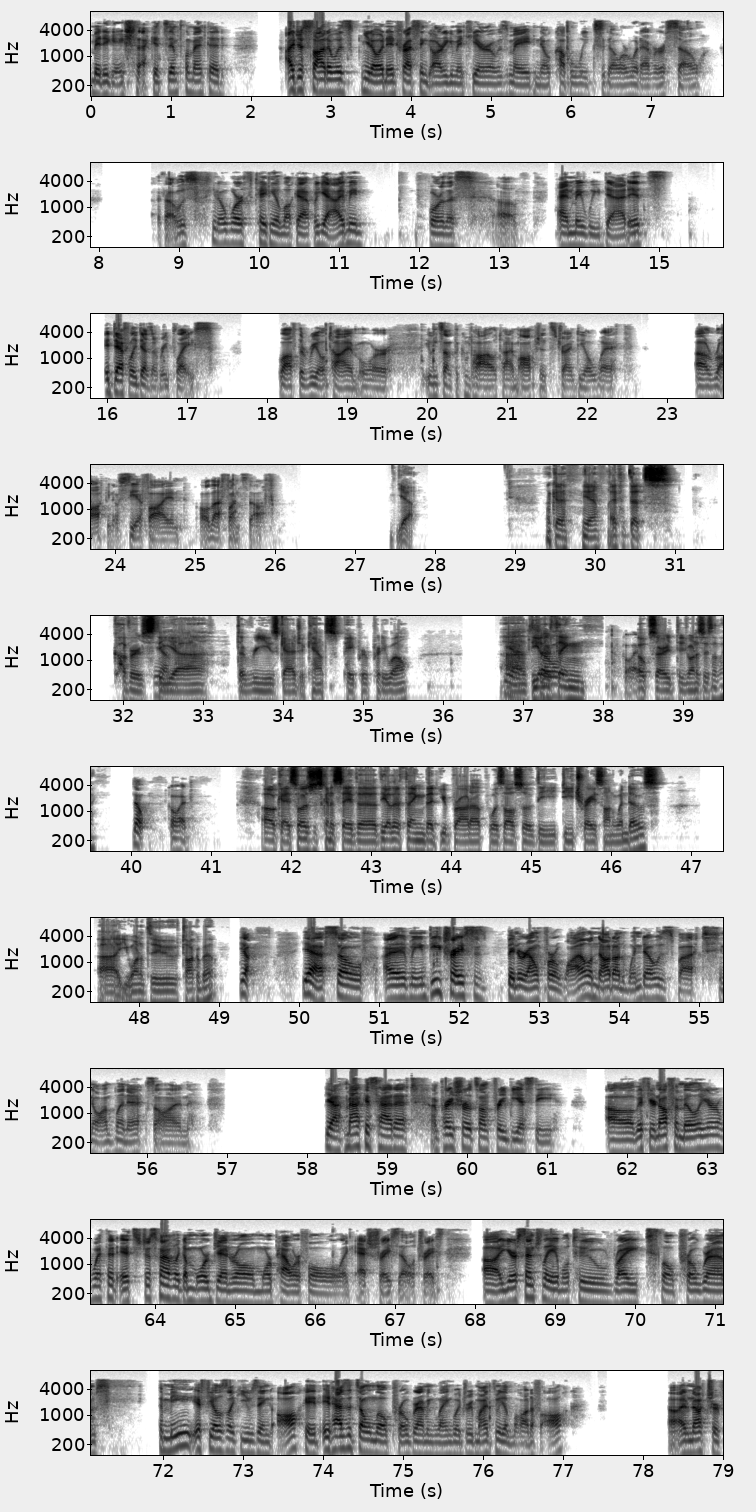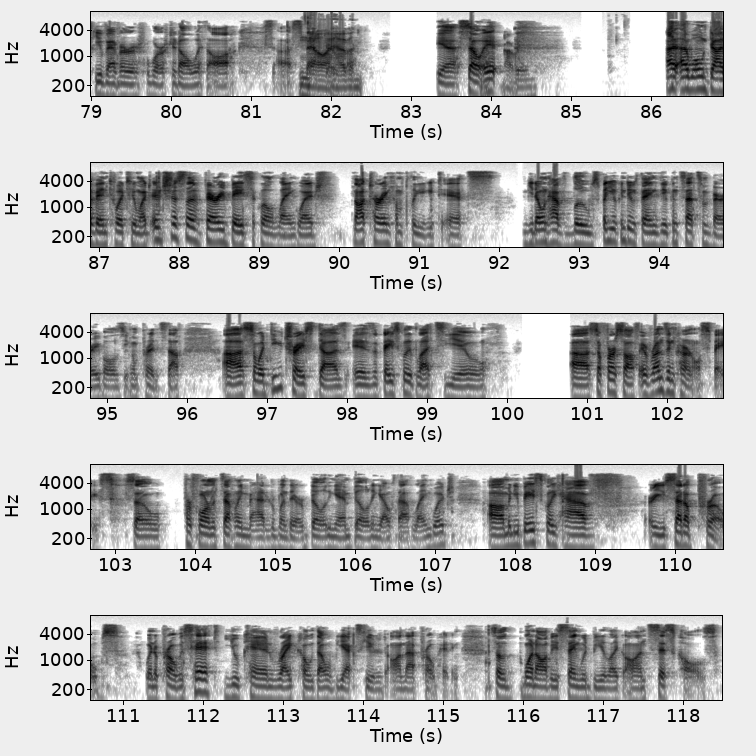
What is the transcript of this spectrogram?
mitigation that gets implemented. I just thought it was, you know, an interesting argument here. It was made, you know, a couple weeks ago or whatever. So I thought it was, you know, worth taking a look at. But yeah, I mean, for this uh, anime we dad, it's it definitely doesn't replace a lot of the real time or even some of the compile time options to try and deal with uh, ROP, you know, CFI and all that fun stuff. Yeah. Okay. Yeah, I think that's covers the yeah. uh, the reuse gadget counts paper pretty well. Yeah. Uh, the so, other thing. Oh, sorry. Did you want to say something? No, go ahead. Okay, so I was just going to say the the other thing that you brought up was also the dtrace on Windows. Uh, you wanted to talk about? Yeah, yeah. So I mean, dtrace has been around for a while, not on Windows, but you know, on Linux, on yeah, Mac has had it. I'm pretty sure it's on FreeBSD. Uh, if you're not familiar with it, it's just kind of like a more general, more powerful like S trace, L trace. Uh, you're essentially able to write little programs. To me, it feels like using awk. It, it has its own little programming language. Reminds me a lot of awk. Uh, I'm not sure if you've ever worked at all with awk. Uh, no, I haven't. Yeah, so it. Not really. I, I won't dive into it too much. It's just a very basic little language not Turing complete. It's you don't have loops, but you can do things. You can set some variables. You can print stuff. Uh, so what dtrace does is it basically lets you. Uh, so first off, it runs in kernel space. So performance definitely mattered when they were building and building out that language. Um, and you basically have, or you set up probes. When a probe is hit, you can write code that will be executed on that probe hitting. So one obvious thing would be like on syscalls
